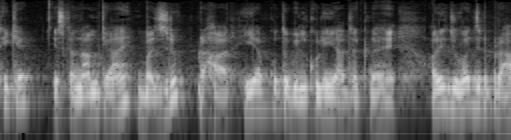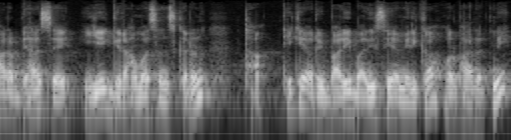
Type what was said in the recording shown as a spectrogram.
ठीक है? इसका नाम क्या है? वज्र प्रहार। ये आपको तो बिल्कुल ही याद रखना है। और ये जो वज्र प्रहार अभ्यास है, ये ग्राहवा संस्करण था। ठीक है? और ये बारी बारी से अमेरिका और भारत में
